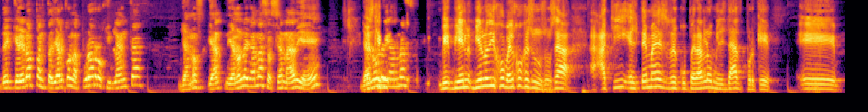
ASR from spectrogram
de querer apantallar con la pura rojiblanca, ya no, ya, no le ganas hacia nadie, ¿eh? Ya no ganas. Bien, bien, lo dijo Belco Jesús. O sea, aquí el tema es recuperar la humildad, porque eh,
